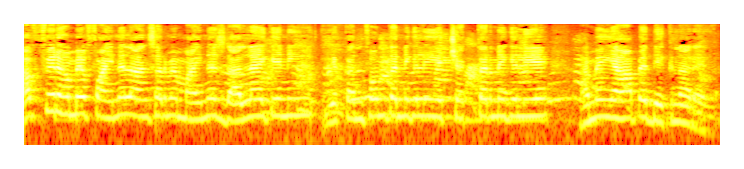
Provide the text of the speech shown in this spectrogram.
अब फिर हमें फाइनल आंसर में माइनस डालना है कि नहीं? ये कंफर्म करने के लिए, ये चेक करने के लिए हमें यहाँ पे देखना रहेगा।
